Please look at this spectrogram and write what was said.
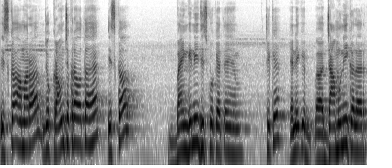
इसका हमारा जो क्राउन चक्रा होता है, इसका बैंगनी जिसको कहते हैं हम, ठीक है? यानी कि जामुनी कलर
